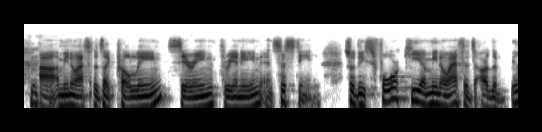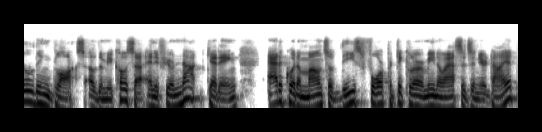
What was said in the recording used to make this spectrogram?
uh, amino acids like proline serine threonine and cysteine. So these four key amino acids are the building blocks of the mucosa. And if you're not getting adequate amounts of these four particular amino acids in your diet,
